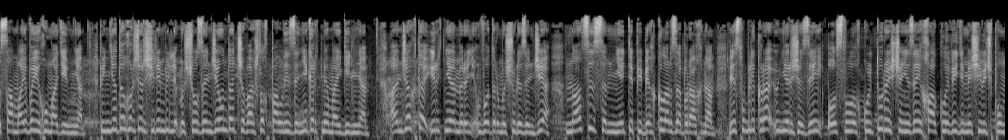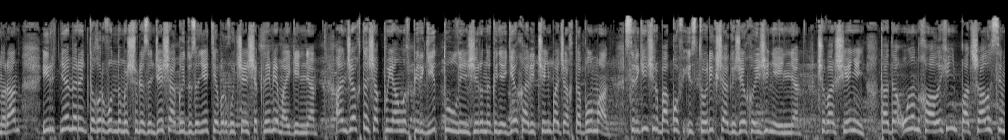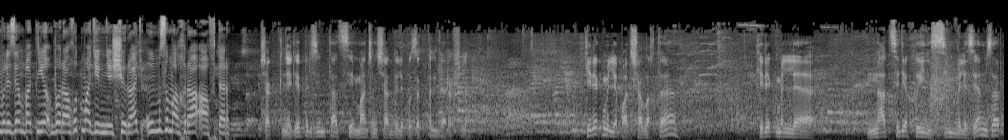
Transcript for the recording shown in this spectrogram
самай вайхумадивне. Пиндеда хырчар ширембил мышулзенже унда чавашлық паллизене гертме майгилне. Анжақта иртне өмірін водыр мышулезенже наци сәмне тепебех калар забырахна. Республикра үнержезен ослылық культуры ишченезен хаклы видимешевич пулныран, иртнемерін тұғыр вундымы шүлезінже шағыйдузане тебір хучен шеклеме майгилне. Анжақта шак пуянлық перги туллин жирны гінеге халичен бажақта булман. Сергей Щербаков историк шагыже хайжине илне. Чываршенин, тада онын халыхин патшалық символизем батне варахут мадивне ширать умзы автор. Шак книге презентации манчын шаддылы пызык пілдерішлі. Керек мілі патшалықта, керек мілі нациде хыйн символиземзар,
